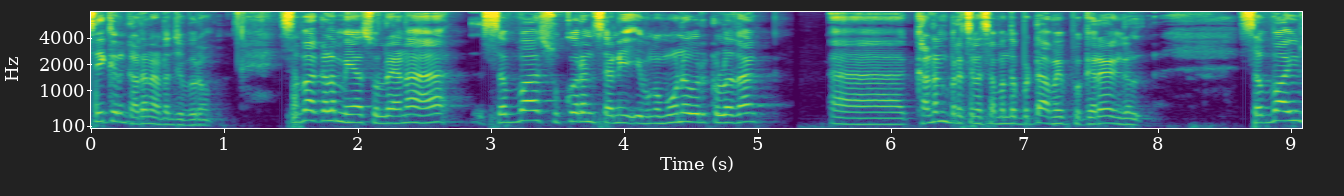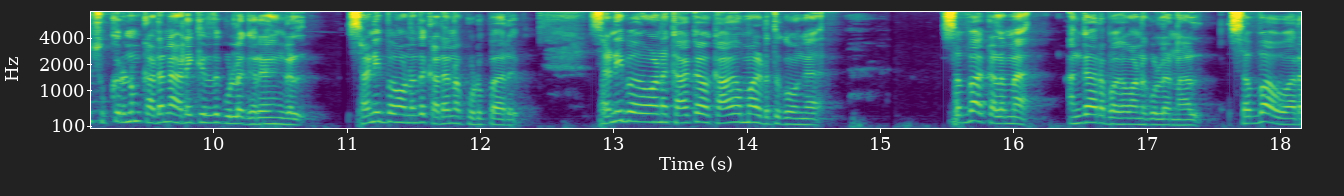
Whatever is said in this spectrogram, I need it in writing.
சீக்கிரம் கடன் அடைஞ்சு போயிடும் செவ்வாய்க்கிழமை ஏன் சொல்கிறேன்னா செவ்வாய் சுக்கிரன் சனி இவங்க மூணுவருக்குள்ளே தான் கடன் பிரச்சனை சம்மந்தப்பட்ட அமைப்பு கிரகங்கள். செவ்வாயும் சுக்கிரனும் கடனை அடைக்கிறதுக்குள்ள கிரகங்கள். சனி பகவான் வந்து கடனை கொடுப்பாரு. சனி பகவானை காக்கா காகமாக எடுத்துக்கோங்க. செவ்வாய்க்கிழமை அங்கார பகவானுக்குள்ள நாள். செவ்வாய் வர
